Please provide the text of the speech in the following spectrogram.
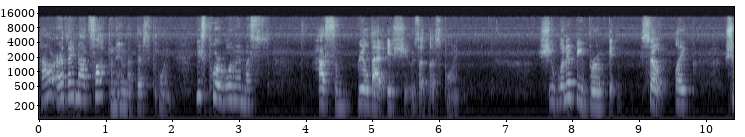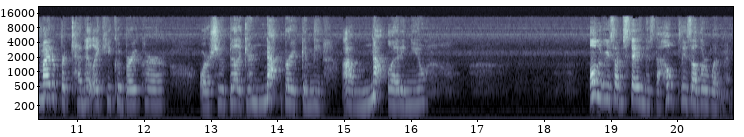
"How are they not stopping him at this point? These poor women must have some real bad issues at this point." She wouldn't be broken, so like, she might have pretended like he could break her, or she would be like, "You're not breaking me. I'm not letting you." Only reason I'm staying is to help these other women.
